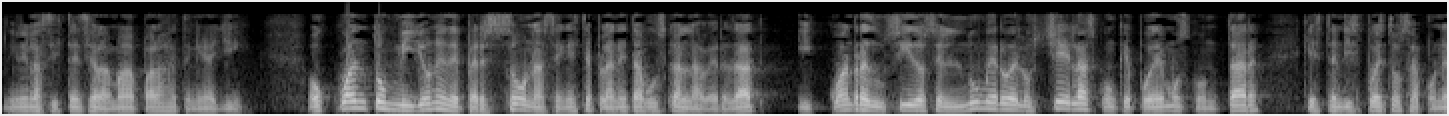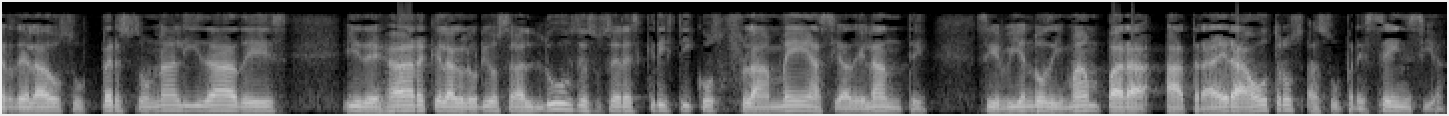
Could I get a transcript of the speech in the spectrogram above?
tiene la asistencia de la amada Palas tenía allí. ¿O cuántos millones de personas en este planeta buscan la verdad y cuán reducido es el número de los chelas con que podemos contar que estén dispuestos a poner de lado sus personalidades y dejar que la gloriosa luz de sus seres crísticos flamee hacia adelante, sirviendo de imán para atraer a otros a su presencia?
